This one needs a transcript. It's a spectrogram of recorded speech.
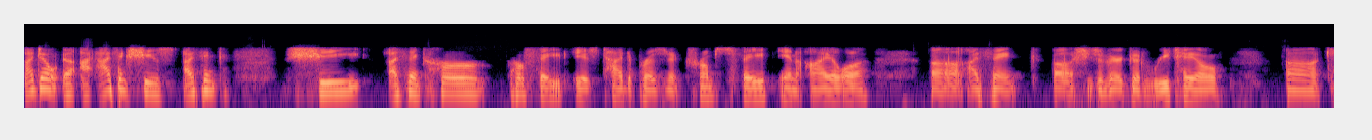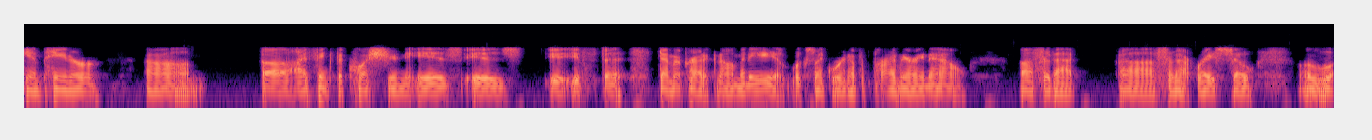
I don't. I, I think she's. I think she. I think her her fate is tied to President Trump's fate in Iowa. Uh, I think uh, she's a very good retail uh, campaigner. Um, uh, I think the question is is if the Democratic nominee. It looks like we're to have a primary now uh, for that uh, for that race. So uh,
